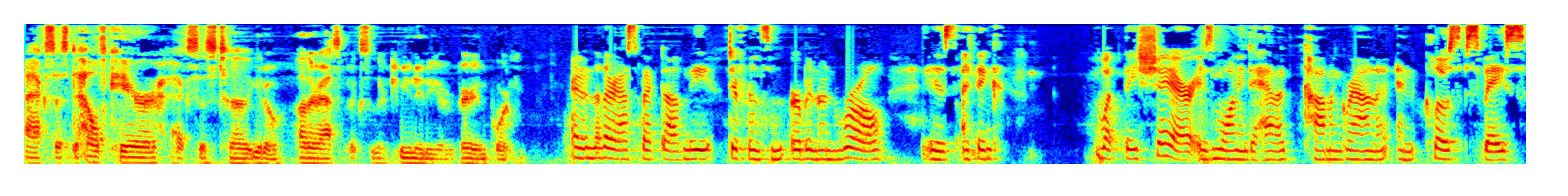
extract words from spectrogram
Access to health care, access to, you know, other aspects of their community are very important. And another aspect of the difference in urban and rural is, I think, what they share is wanting to have a common ground and close space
